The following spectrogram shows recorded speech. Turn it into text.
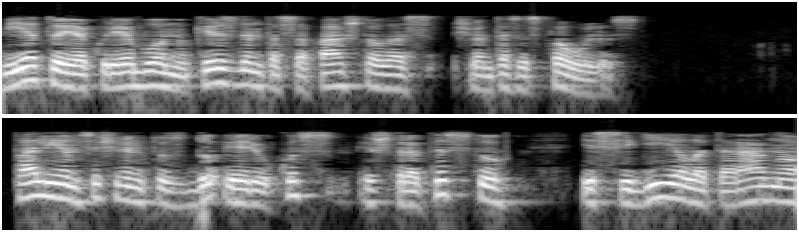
Vietoje, kurioje buvo nukirzdintas apaštolas Šventasis Paulius. Palijams išrinktus du ėriukus iš trapistų įsigyja Laterano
